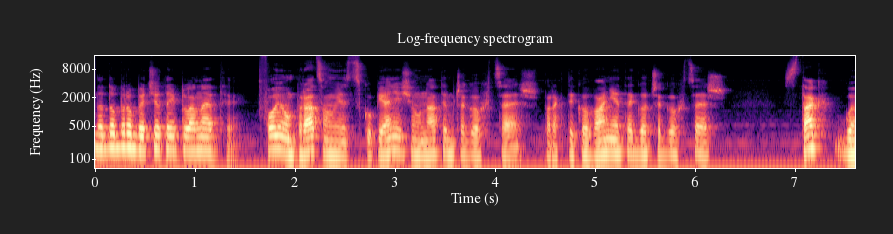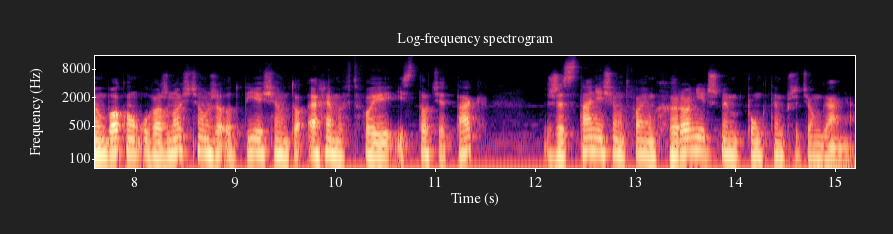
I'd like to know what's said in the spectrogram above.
na dobrobycie tej planety. Twoją pracą jest skupianie się na tym, czego chcesz, praktykowanie tego, czego chcesz, z tak głęboką uważnością, że odbije się to echem w Twojej istocie, tak, że stanie się Twoim chronicznym punktem przyciągania.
